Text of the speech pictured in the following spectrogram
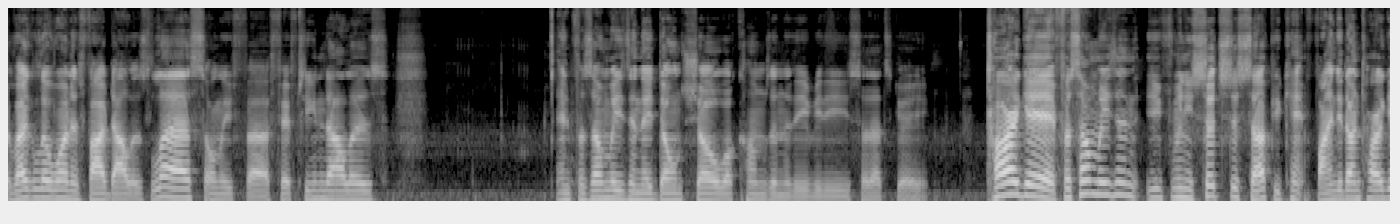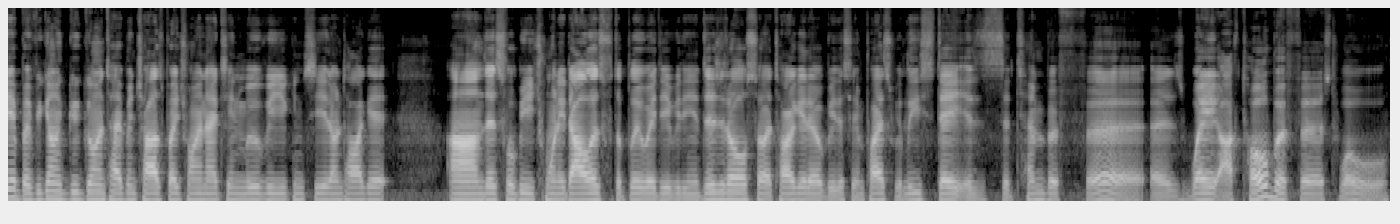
The regular one is $5 less, only uh, $15. And for some reason, they don't show what comes in the DVD, so that's great. Target. For some reason, if, when you search this up, you can't find it on Target. But if you go on Google and type in Child's Play 2019 movie, you can see it on Target. Um, this will be $20 for the Blu-ray, DVD, and digital. So at Target, it will be the same price. Release date is September 1st. Is wait, October 1st. Whoa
